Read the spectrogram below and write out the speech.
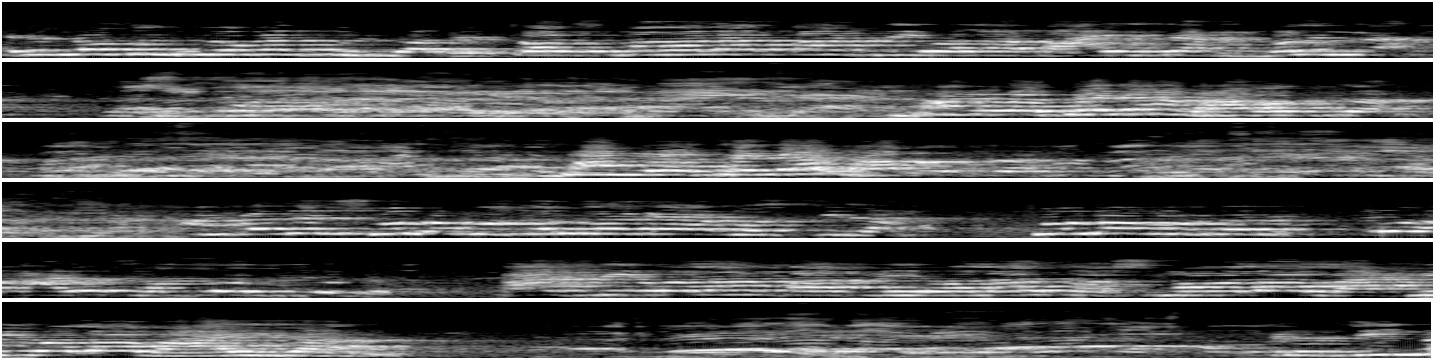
এটা নতুন স্লোগান তুলতে হবে চশমাওয়ালা পাগড়িওয়ালা ভাইজান বলেন না? বাংলা সাইডে ভারত যান বাংলা সাইডে ভারত যান আমরা যে ষোলো বছর লাগে বলছিলাম ষোলো বছর ও আরও সতেরো বছর পাগড়িওয়ালা পাগড়িওয়ালা চশমাওয়ালা লাঠিওয়ালা ভাইজান চিহ্ন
